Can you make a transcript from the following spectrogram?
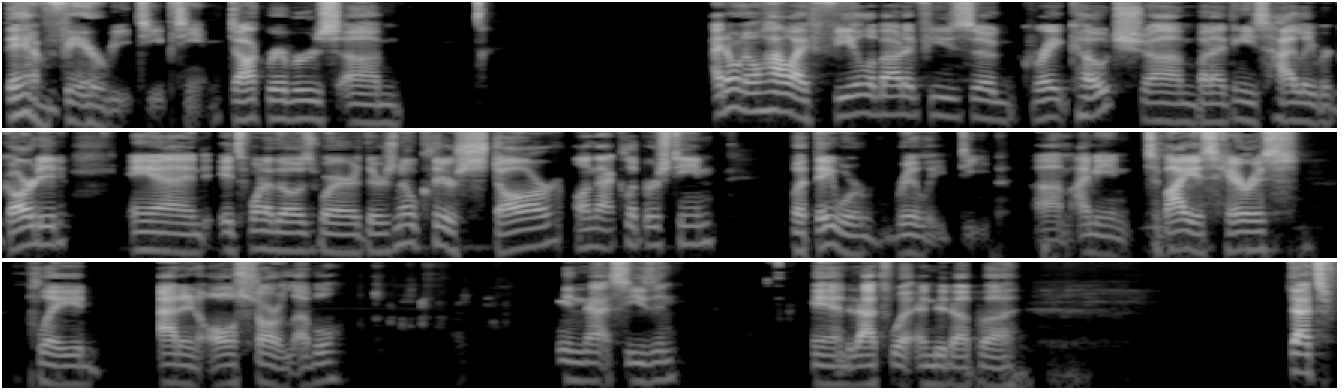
They had a very deep team. Doc Rivers, um, I don't know how I feel about if he's a great coach, um, but I think he's highly regarded. And it's one of those where there's no clear star on that Clippers team, but they were really deep. Um, I mean, Tobias Harris played at an all star level in that season. And that's what ended up, uh, that's,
